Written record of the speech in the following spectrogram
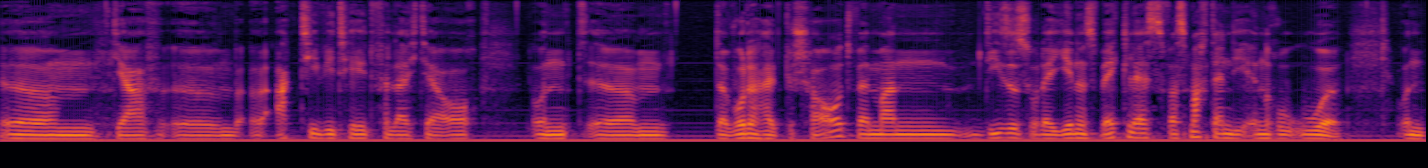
ähm, ja äh, Aktivität vielleicht ja auch? Und ähm, da wurde halt geschaut, wenn man dieses oder jenes weglässt, was macht denn die innere Uhr? Und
